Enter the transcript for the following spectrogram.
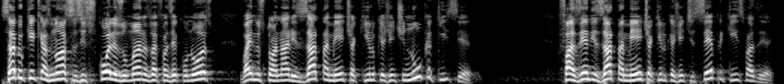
Sabe o que, que as nossas escolhas humanas vai fazer conosco? Vai nos tornar exatamente aquilo que a gente nunca quis ser. Fazendo exatamente aquilo que a gente sempre quis fazer.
